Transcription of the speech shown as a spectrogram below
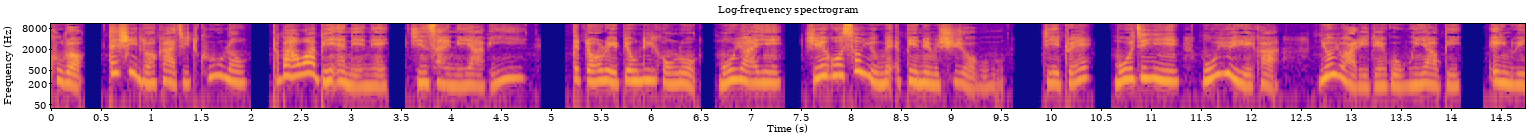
ခုတော့တက်ရှိလောကကြီးတစ်ခုလုံးတဘာဝဘေးအန္တရာယ်နဲ့ရင်ဆိုင်နေရပြီ။တစ်တော်တွေပြုံးတီးကုန်လို့မိုးရွာရင်ရေကိုဆုပ်ယူမဲ့အပင်တွေမရှိတော့ဘူး။ဒီအတွက်မိုးကြီးရင်မိုးရွေတွေကမြို့ရွာတွေတဲကိုဝင်ရောက်ပြီးအိမ်တွေ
